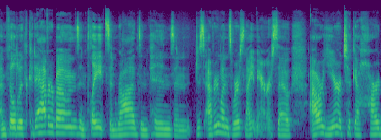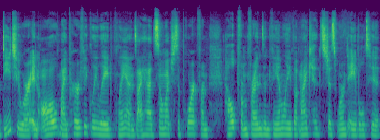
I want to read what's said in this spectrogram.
I'm filled with cadaver bones and plates and rods and pins and just everyone's worst nightmare. So our year took a hard detour in all my perfectly laid plans. I had so much support from help from friends and family, but my kids just weren't able to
